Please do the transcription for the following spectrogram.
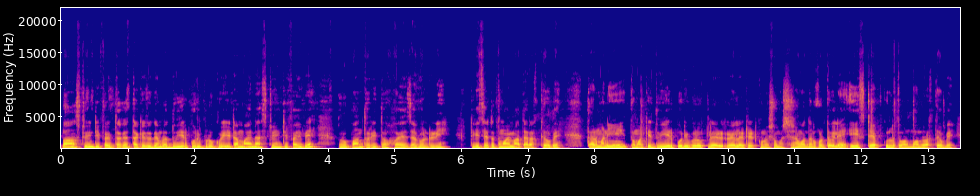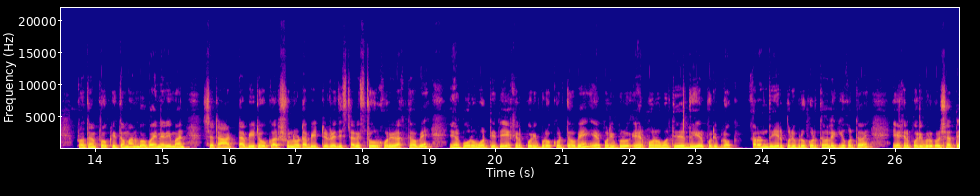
প্লাস টোয়েন্টি ফাইভ থাকে, তাকে যদি আমরা দুইয়ের পরিপূরক করি, এটা মাইনাস টোয়েন্টি ফাইভে রূপান্তরিত হয়ে যাবে অলরেডি ঠিক আছে? এটা তোমায় মাথায় রাখতে হবে। তার মানে তোমাকে দুইয়ের পরিপূরক রিলেটেড কোনো সমস্যা সমাধান করতে হলে এই স্টেপগুলো তোমার মনে রাখতে হবে। প্রথমে প্রকৃত মান বা বাইনারি মান, সেটা আটটা বিট হোক আর ষোলোটা বিট রেজিস্টারে স্টোর করে রাখতে হবে। এর পরবর্তীতে একের পরিপূরক করতে হবে, এর পরিপূরক, এর পরবর্তীতে দুইয়ের পরিপূরক। কারণ দুইয়ের পরিপূরক করতে হলে কি করতে হয়? একের পরিপূরকের সাথে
